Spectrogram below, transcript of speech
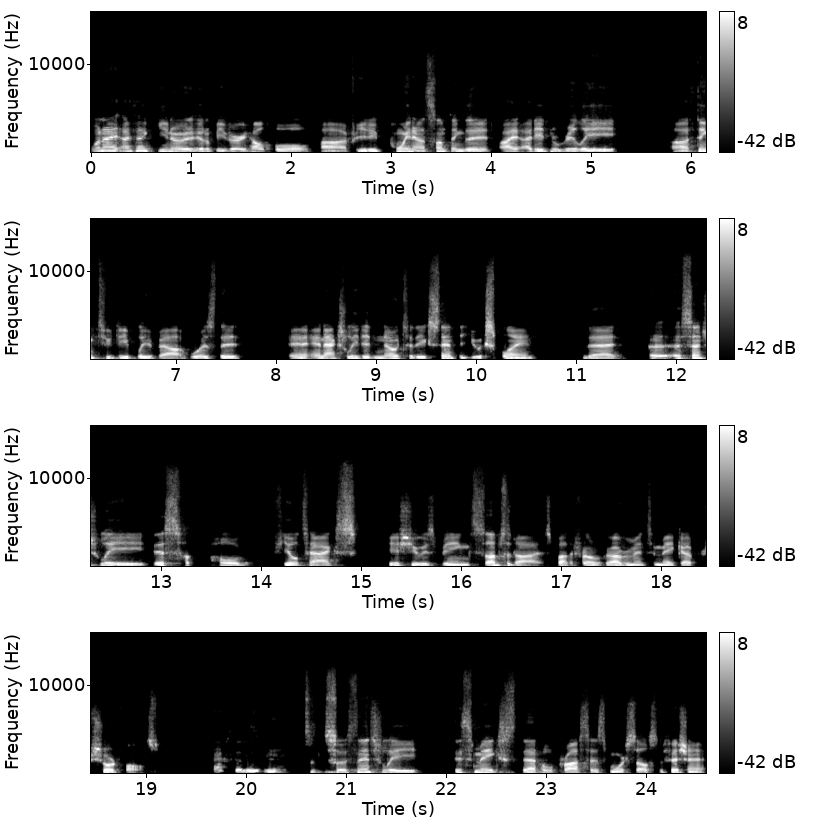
Well, I, I think you know it'll be very helpful uh, for you to point out something that I, I didn't really uh, think too deeply about was that, and, and actually didn't know to the extent that you explained that uh, essentially this whole fuel tax issue is being subsidized by the federal government to make up for shortfalls. Absolutely. So, so essentially, this makes that whole process more self-sufficient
